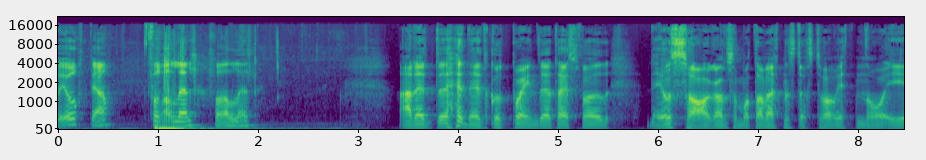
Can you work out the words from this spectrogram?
jo, ja. For all del. For all del. Nei, det, det, det, er et godt poeng, det, Theis. For det er jo Sagaen som måtte ha vært den største favoritten nå i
